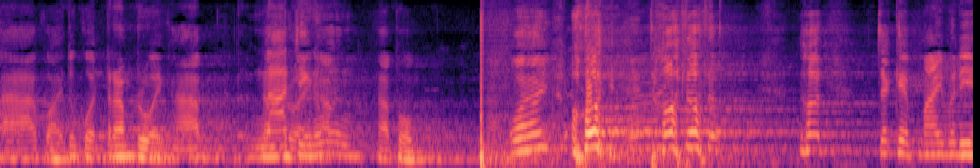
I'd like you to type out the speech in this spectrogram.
ครับขอให้ทุกคนร่ำรวยครับนานจริงนะำวมึงครับผมโอ้ยโอ้ยโทษโทษโทษจะเก็บไมค์พอดี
